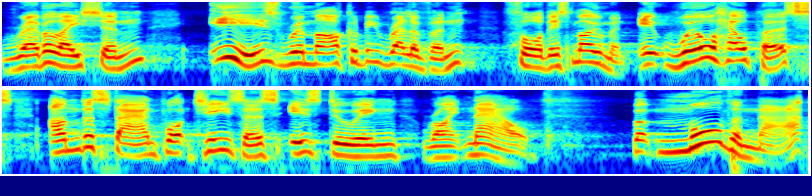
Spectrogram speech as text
Revelation is remarkably relevant for this moment. It will help us understand what Jesus is doing right now. But more than that,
